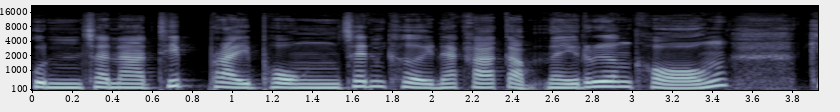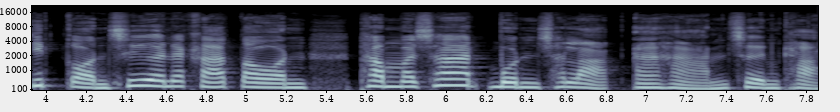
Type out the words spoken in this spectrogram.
คุณชนาทิพย์ไพรพงษ์เช่นเคยนะคะ กับในเรื่องของคิดก่อนเชื่อนะคะ ตอนธรรมชาติบนฉลากอาหารเชิญค่ะ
